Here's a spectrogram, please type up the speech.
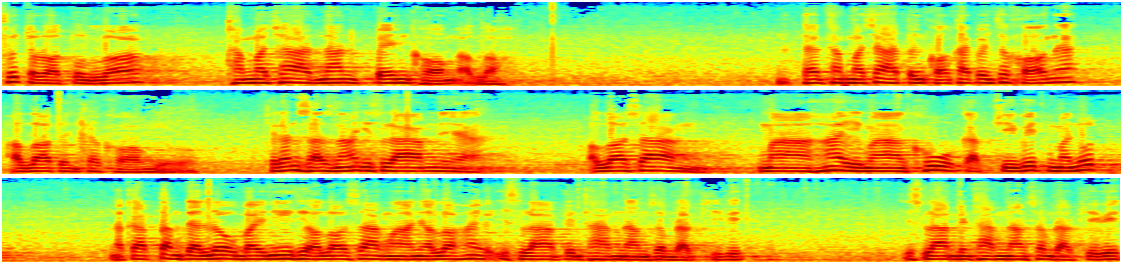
ฟิตรอตุลลอธรรมชาตินั้นเป็นของอัลลอฮ์แต่ธรรมชาติเป็นของใครเป็นเจ้าของนะอัลลอฮ์เป็นเจ้าของอยู่ฉะนั้นศาสนาอิสลามเนี่ยอัลลอฮ์สร้างมาให้มาคู่กับชีวิตมนุษย์ นะครับ ตั้งแต่โลกใบนี้ที่อัลลอฮ์สร้างมาเนี่ยอัลลอฮ์ให้อิสลามเป็นทางนำสำหรับชีวิต อิสลามเป็นทางนำสำหรับชีวิต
